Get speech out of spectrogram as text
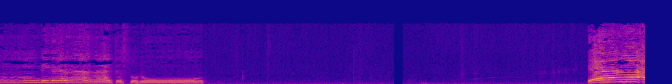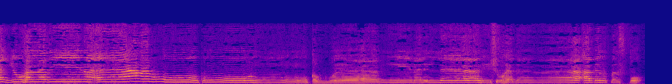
بذات الصدور. يا أيها الذين آمنوا كونوا قوامين لله شهداء بالقسط.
